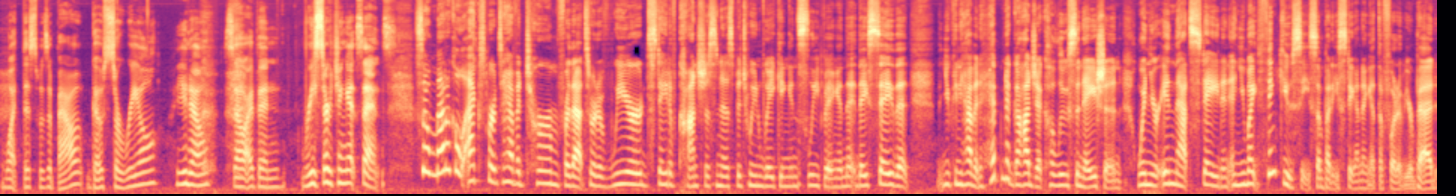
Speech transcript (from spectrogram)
what this was about. Ghosts are real, you know? So I've been researching it since. So, medical experts have a term for that sort of weird state of consciousness between waking and sleeping. And they, they say that you can have a hypnagogic hallucination when you're in that state, and, and you might think you see somebody standing at the foot of your bed.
